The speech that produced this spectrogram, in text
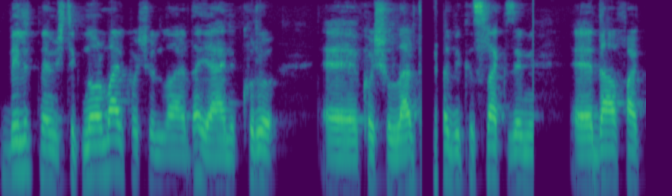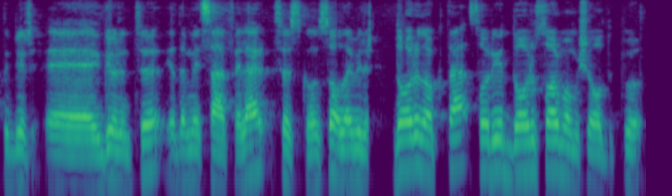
belirtmemiştik. Normal koşullarda yani kuru e, koşullar tabii ki ıslak zemin e, daha farklı bir e, görüntü ya da mesafeler söz konusu olabilir. Doğru nokta. Soruyu doğru sormamış olduk bu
